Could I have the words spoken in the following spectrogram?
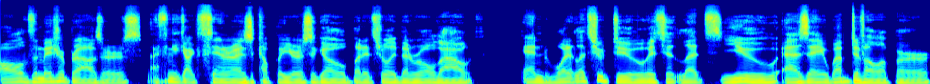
all of the major browsers. I think it got standardized a couple of years ago, but it's really been rolled out. And what it lets you do is it lets you as a web developer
